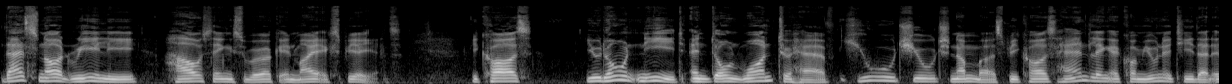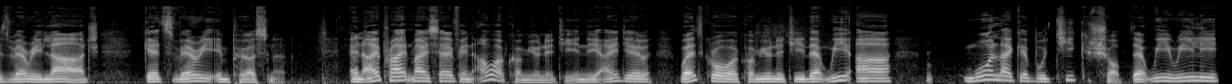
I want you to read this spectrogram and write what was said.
that's not really how things work in my experience. Because you don't need and don't want to have huge, huge numbers because handling a community that is very large gets very impersonal. And I pride myself in our community, in the ideal wealth grower community, that we are more like a boutique shop, that we really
